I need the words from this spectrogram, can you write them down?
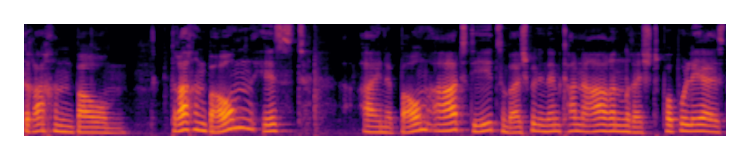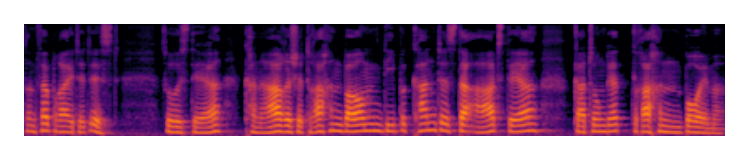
Drachenbaum. Drachenbaum ist eine Baumart, die zum Beispiel in den Kanaren recht populär ist und verbreitet ist. So ist der kanarische Drachenbaum die bekannteste Art der Gattung der Drachenbäume.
